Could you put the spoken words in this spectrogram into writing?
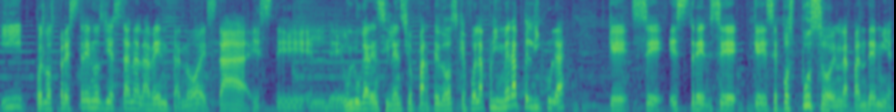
Y pues los preestrenos ya están a la venta, ¿no? Está este, el de Un lugar en silencio parte 2, que fue la primera película que se, se, que se pospuso en la pandemia.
